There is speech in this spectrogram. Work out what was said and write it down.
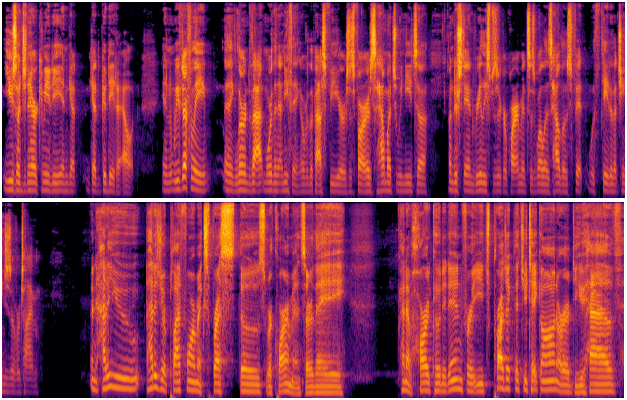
use a generic community and get get good data out. And we've definitely I think learned that more than anything over the past few years as far as how much we need to understand really specific requirements as well as how those fit with data that changes over time. And how do you how does your platform express those requirements? Are they kind of hard coded in for each project that you take on, or do you have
